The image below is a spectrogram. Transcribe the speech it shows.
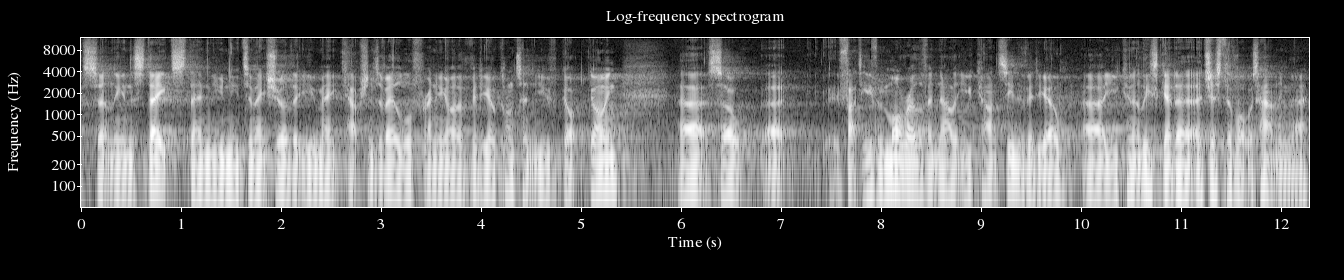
certainly in the States, then you need to make sure that you make captions available for any other video content you've got going. Uh, so uh, in fact, even more relevant now that you can't see the video, uh, you can at least get a, a, gist of what was happening there.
